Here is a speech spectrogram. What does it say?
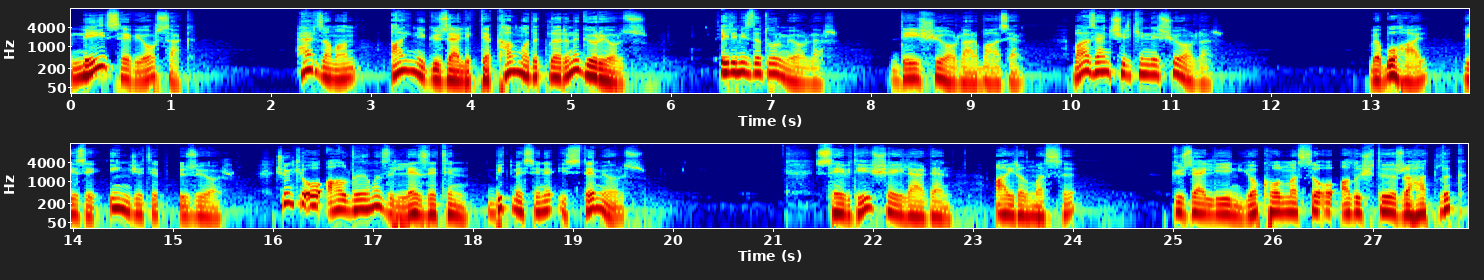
neyi seviyorsak, her zaman aynı güzellikte kalmadıklarını görüyoruz. Elimizde durmuyorlar. Değişiyorlar bazen. Bazen çirkinleşiyorlar. Ve bu hal bizi incitip üzüyor. Çünkü o aldığımız lezzetin bitmesini istemiyoruz. Sevdiği şeylerden ayrılması, güzelliğin yok olması, o alıştığı rahatlık,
